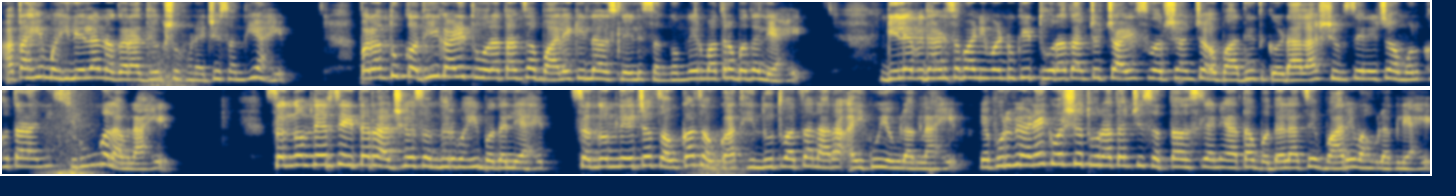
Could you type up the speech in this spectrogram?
आता ही महिलेला नगराध्यक्ष होण्याची संधी आहे. परंतु कधी काळी थोरातांचा बालेकिल्ला असलेले संगमनेर मात्र बदलले आहे. गेल्या विधानसभा निवडणुकीत थोरातांच्या चाळीस वर्षांच्या अबाधित गडाला शिवसेनेच्या अमोल खताळांनी सुरुंग लावला आहे. संगमनेरचे इतर राजकीय संदर्भही बदलले आहेत. संगमनेरच्या चौका चौकात हिंदुत्वाचा नारा ऐकू येऊ लागला आहे. यापूर्वी अनेक वर्ष थोरातांची सत्ता असल्याने आता बदलाचे वारे वाहू लागले आहे.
